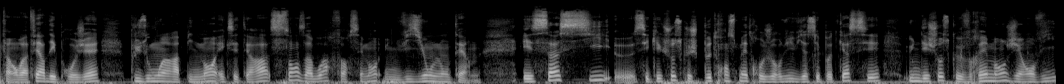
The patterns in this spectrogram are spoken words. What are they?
Enfin, on va faire des projets plus ou moins rapidement, etc., sans avoir forcément une vision long terme. Et ça, si euh, c'est quelque chose que je peux transmettre aujourd'hui via ces podcasts, c'est une des choses que vraiment j'ai envie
